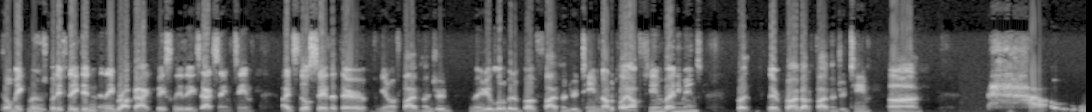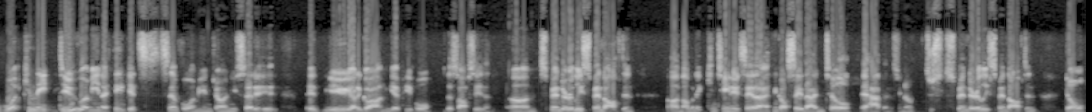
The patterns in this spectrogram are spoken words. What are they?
they'll make moves. But if they didn't and they brought back basically the exact same team, I'd still say that they're, you know, 500, maybe a little bit above 500 team. Not a playoff team by any means, but they're probably about a 500 team. Um, how? What can they do? I mean, I think it's simple. I mean, John, you said it. it, it you got to go out and get people this offseason. Um, spend early, spend often. Um, I'm going to continue to say that. I think I'll say that until it happens. You know, just spend early, spend often. Don't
